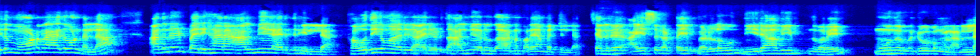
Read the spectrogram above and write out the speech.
ഇത് മോഡൽ ആയതുകൊണ്ടല്ല അതിനൊരു പരിഹാരം ആത്മീയ കാര്യത്തിന് ഇല്ല. ഭൗതികമായ ഒരു കാര്യം എടുത്ത് ആത്മീയ ഒരു ഉദാഹരണം പറയാൻ പറ്റില്ല. ചിലര് ഐസ് കട്ടയും വെള്ളവും നീരാവിയും എന്ന് പറയും. മൂന്ന് രൂപങ്ങളല്ല.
